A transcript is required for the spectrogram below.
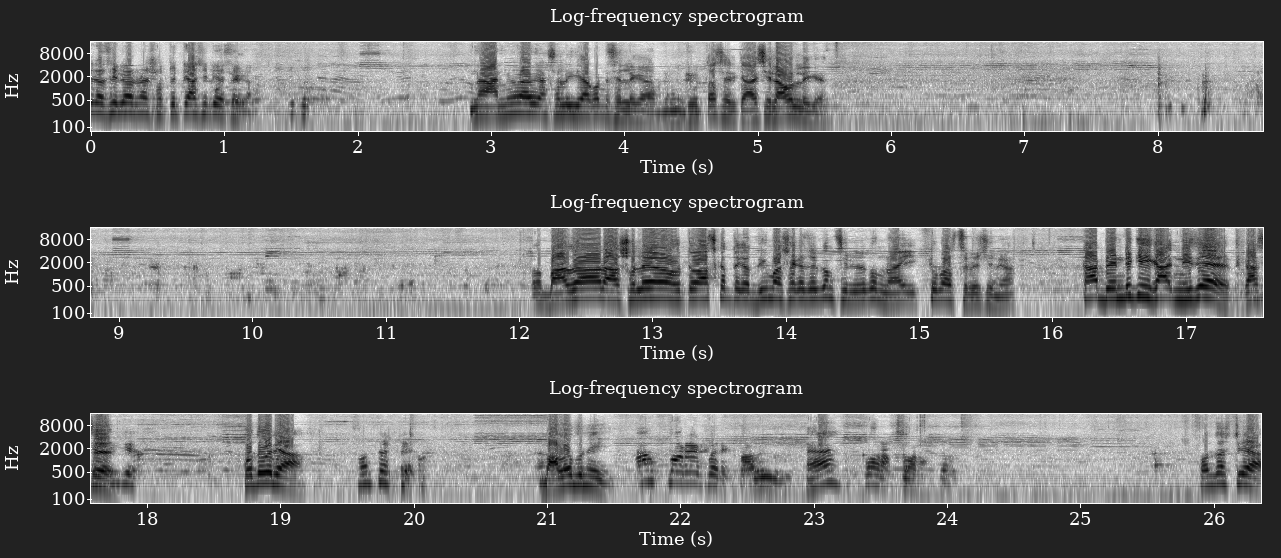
এটা ছিল না সত্তরটি আশি টাকা না আমিও আসলে ইয়া করতেছি লেগে মানে ঘুরতেছি আর কি আইসি লাউর লেগে। তো বাজার আসলে হয়তো আজকের থেকে দুই মাস আগে যেরকম ছিল এরকম নাই একটু বাড়ছে বেশি না। তা ভেন্ডি কি নিজের গাছের? কত করে ভালো বনি হ্যাঁ? পঞ্চাশ টাকা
